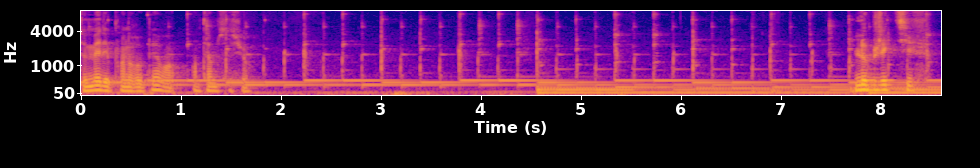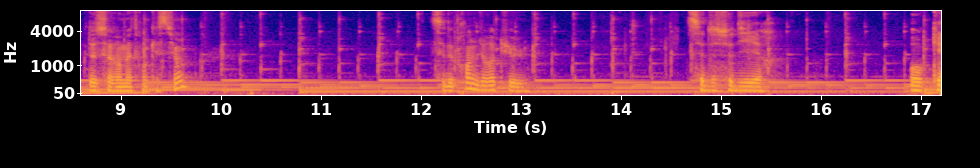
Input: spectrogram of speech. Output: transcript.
se met des points de repère en, termes sociaux. L'objectif de se remettre en question, c'est de prendre du recul. C'est de se dire, ok,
